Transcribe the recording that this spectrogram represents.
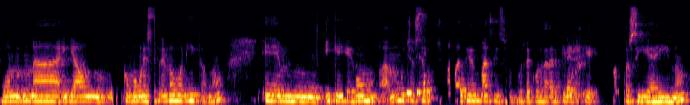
fue una, ya un, como un estreno bonito, ¿no? Em, y que llegó a muchos sitios, más eso, pues recordar que, que corto sigue ahí, ¿no?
